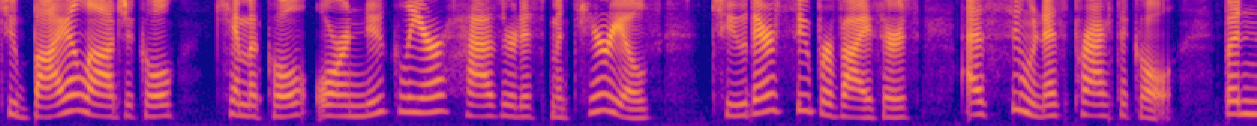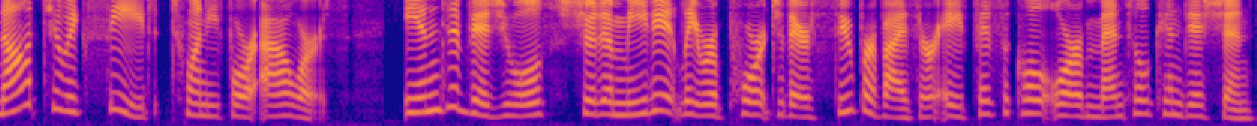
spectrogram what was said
to biological, chemical, or nuclear hazardous materials to their supervisors as soon as practical, but not to exceed 24 hours. Individuals should immediately report to their supervisor a physical or mental condition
